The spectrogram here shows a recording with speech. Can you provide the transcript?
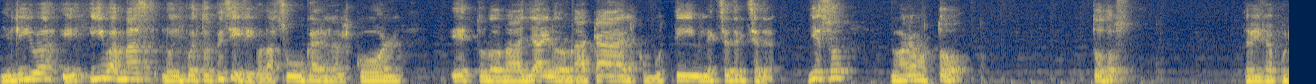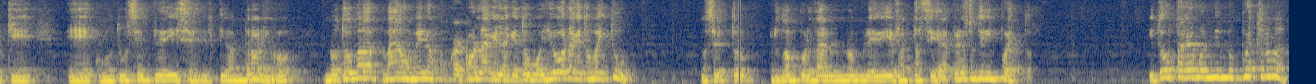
Y el IVA, y IVA más los impuestos específicos, el azúcar, el alcohol, esto, lo demás allá y lo demás acá, el combustible, etcétera, etcétera. Y eso lo pagamos todos. Todos. ¿Te fijas? Porque, eh, como tú siempre dices, el tío Andrónico no toma más o menos Coca-Cola que la que tomo yo o la que tomáis tú. ¿No es cierto? Perdón por dar un nombre de fantasía, pero eso tiene impuestos. Y todos pagamos el mismo impuesto nomás.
